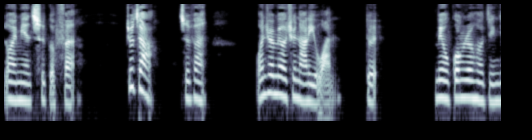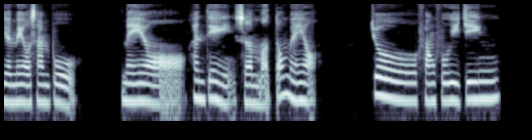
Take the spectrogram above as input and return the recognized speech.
外面吃个饭，就这样吃饭，完全没有去哪里玩，对，没有逛任何景点，没有散步，没有看电影，什么都没有，就仿佛已经。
